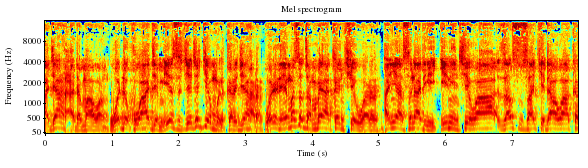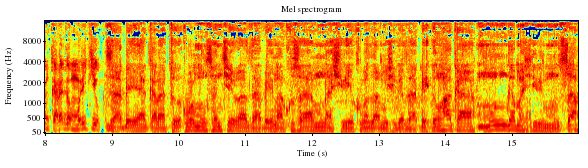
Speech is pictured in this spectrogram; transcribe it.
a jihar adamawan wadda kuwa jam'iyyarsa ce take mulkar jihar wadda ne masa tambaya kan cewar anya suna da yakinin cewa za su sake dawowa kan karagan mulki? Zabe ya karato kuma mun san cewa zaɓe na kusa muna shirye kuma za mu shiga zaɓe don haka mun gama shirin mu tsaf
